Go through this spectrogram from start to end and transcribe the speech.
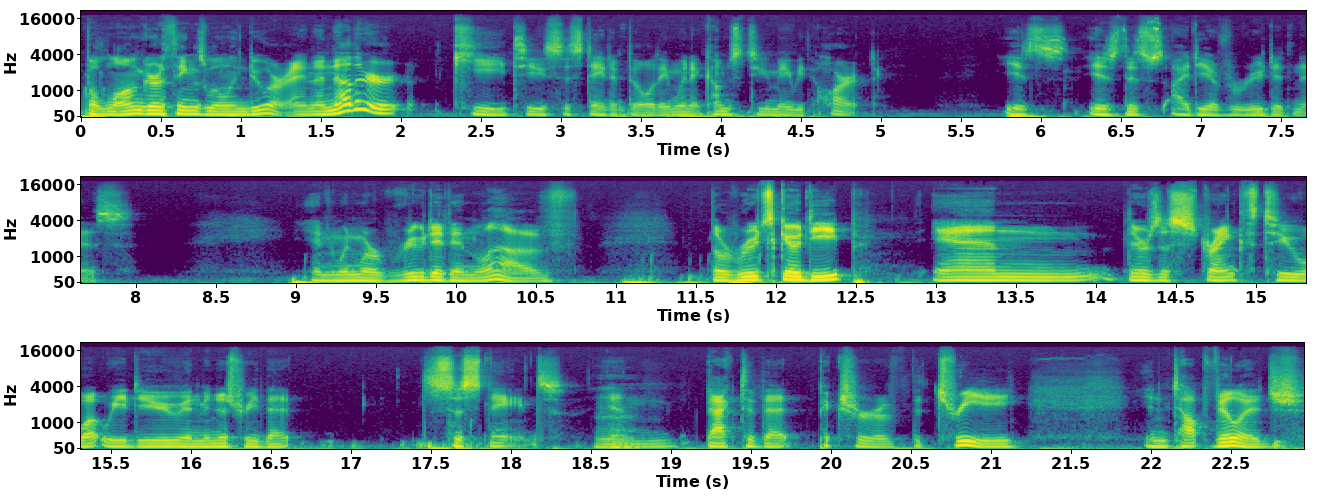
the longer things will endure. And another key to sustainability when it comes to maybe the heart is is this idea of rootedness. And when we're rooted in love, the roots go deep and there's a strength to what we do in ministry that sustains. And back to that picture of the tree in Top Village,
